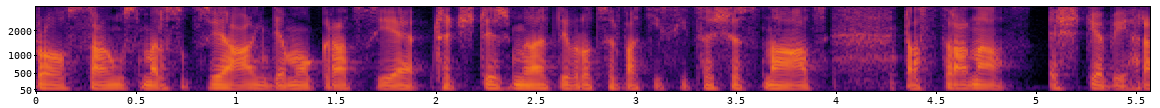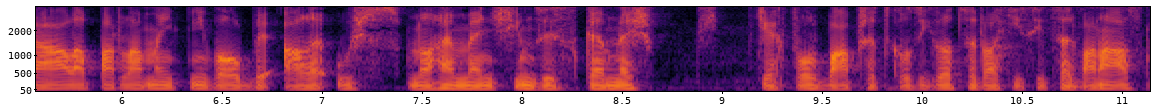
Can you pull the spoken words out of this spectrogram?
pro stranu Smer sociální demokracie před čtyřmi lety v roce 2016. Ta strana ještě vyhrála parlamentní volby, ale už s mnohem menším ziskem než těch volbách předchozích v roce 2012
